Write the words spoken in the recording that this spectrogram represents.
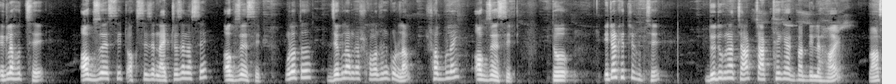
এগুলা হচ্ছে অক্সো অ্যাসিড, অক্সিজেন, নাইট্রোজেন আছে, অক্সো অ্যাসিড। মূলত যেগুলো আমরা সমাধান করলাম, সবগুলাই অক্সো অ্যাসিড। তো এটার ক্ষেত্রে হচ্ছে দুই দুগুণা চার চার থেকে একবার দিলে হয় প্লাস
